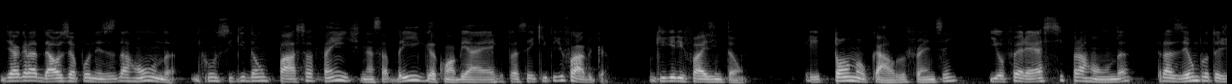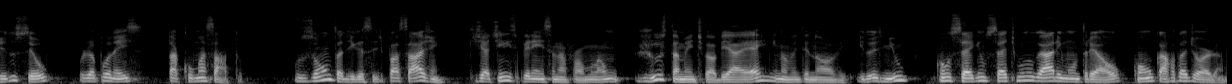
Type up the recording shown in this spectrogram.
de agradar os japoneses da Honda e conseguir dar um passo à frente nessa briga com a BAR para ser equipe de fábrica. O que, que ele faz então? Ele toma o carro do Frentzen e oferece para a Honda trazer um protegido seu, o japonês Takuma Sato. O Zonta, diga-se de passagem, que já tinha experiência na Fórmula 1 justamente para a BAR em 99 e 2000, consegue um sétimo lugar em Montreal com o carro da Jordan.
